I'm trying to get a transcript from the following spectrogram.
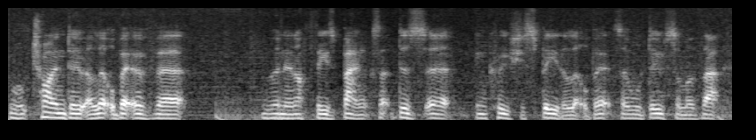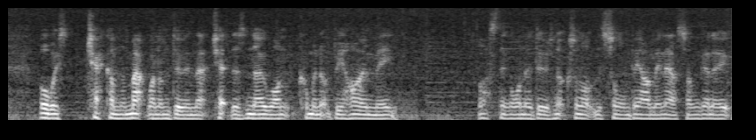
We'll try and do a little bit of uh, running off these banks that does uh, increase your speed a little bit so we'll do some of that. Always check on the map when I'm doing that check there's no one coming up behind me. Last thing I want to do is knock someone up there's someone behind me now so I'm going to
